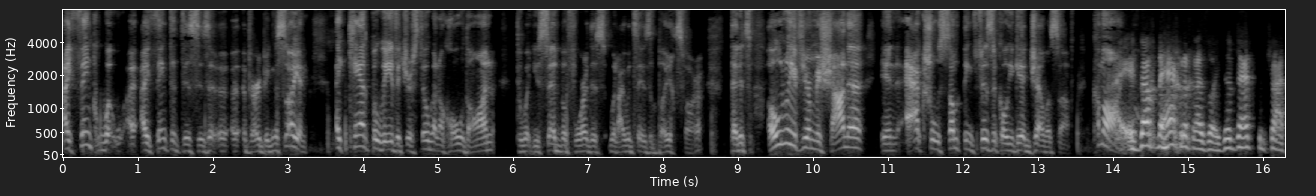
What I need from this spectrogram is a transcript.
I think what I think that this is a, a very big Nisayan. I can't believe that you're still going to hold on to what you said before. This, what I would say is a Beichsvar, that it's only if you're Mishana in actual something physical you get jealous of. Come on. It's not the Hechrach That's the shot.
